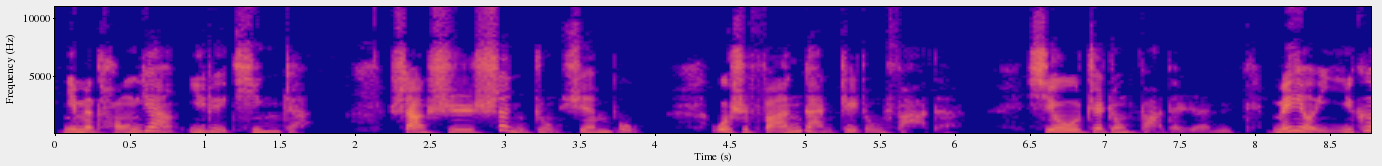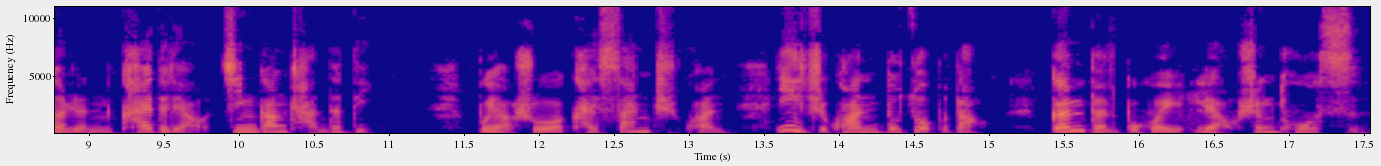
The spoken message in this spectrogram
你们同样一律听着。上师慎重宣布，我是反感这种法的。修这种法的人，没有一个人开得了金刚禅的底。不要说开三指宽，一指宽都做不到，根本不会了生脱死。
